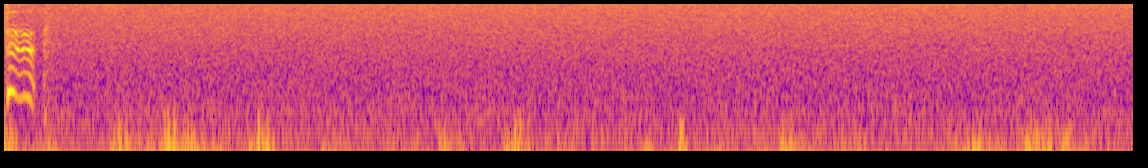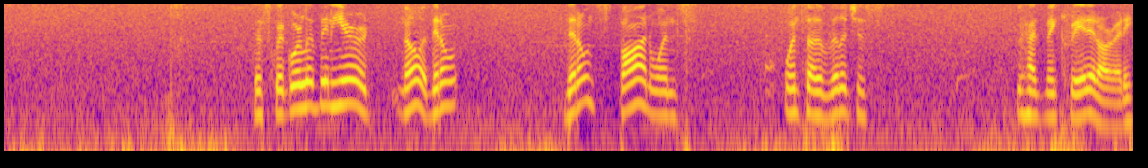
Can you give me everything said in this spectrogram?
Does Squidward live in here? Or, no, they don't. They don't spawn once once a village is has been created already.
